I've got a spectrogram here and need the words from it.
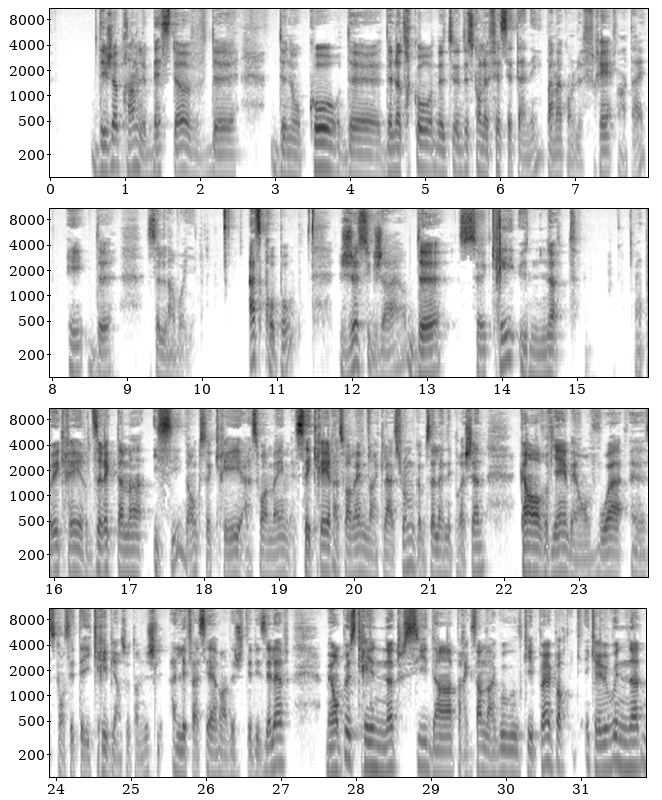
déjà prendre le best-of de de nos cours, de, notre cours, de, ce qu'on a fait cette année, pendant qu'on le ferait en tête, et de se l'envoyer. À ce propos, je suggère de se créer une note. On peut écrire directement ici, donc se créer à soi-même, s'écrire à soi-même dans Classroom, comme ça l'année prochaine, quand on revient, ben, on voit euh, ce qu'on s'était écrit, puis ensuite on a l'effacer avant d'ajouter des élèves. Mais on peut se créer une note aussi dans, par exemple, dans Google Keep. Peu importe, écrivez-vous une note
